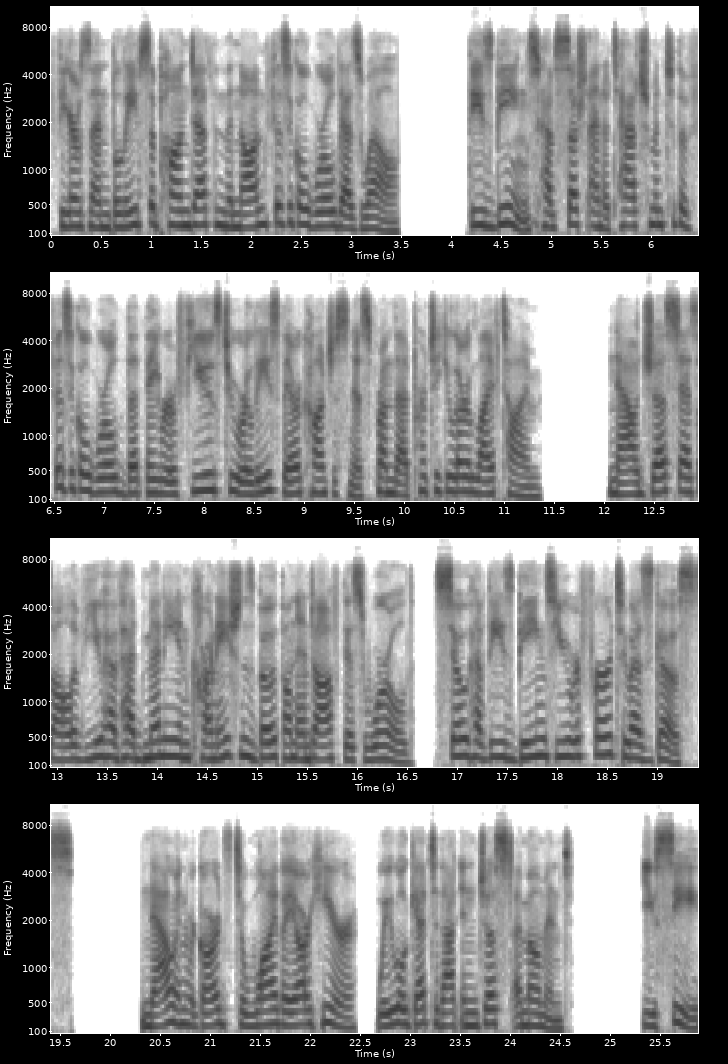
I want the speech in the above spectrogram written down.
fears and beliefs upon death in the non-physical world as well. These beings have such an attachment to the physical world that they refuse to release their consciousness from that particular lifetime. Now just as all of you have had many incarnations both on and off this world, so have these beings you refer to as ghosts. Now in regards to why they are here, we will get to that in just a moment. You see,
